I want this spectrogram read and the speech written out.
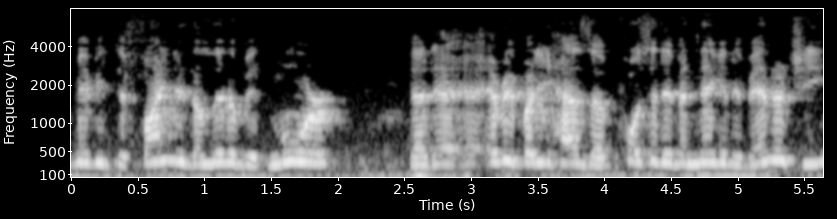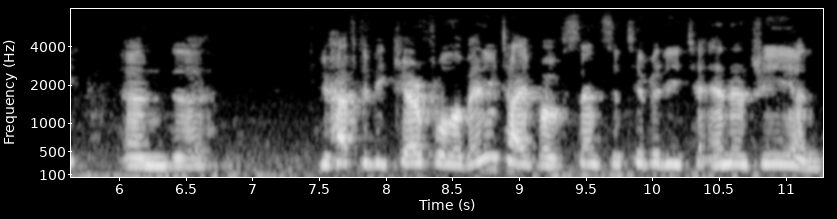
maybe define it a little bit more that uh, everybody has a positive and negative energy and uh, you have to be careful of any type of sensitivity to energy and,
